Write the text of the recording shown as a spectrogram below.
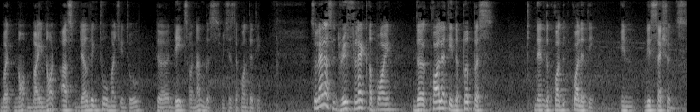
but not by not us delving too much into the dates or numbers, which is the quantity. So let us reflect upon the quality, the purpose, then the quality in these sessions.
